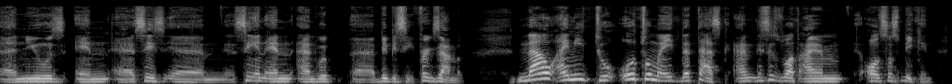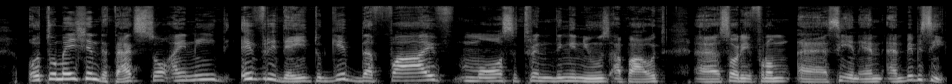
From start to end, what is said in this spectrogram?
uh, news in uh, C um, CNN and uh, BBC, for example. Now I need to automate the task, and this is what I am also speaking. Automation the task, so I need every day to get the five most trending news about, uh, sorry, from uh, CNN and BBC.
